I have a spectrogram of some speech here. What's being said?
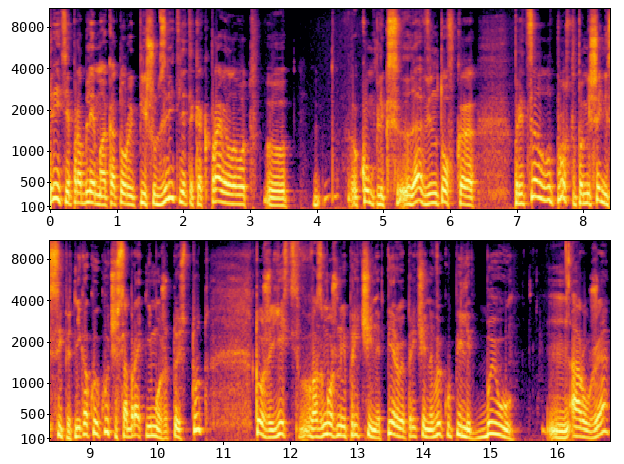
Третья проблема, о которой пишут зрители, это, как правило, вот э, комплекс, да, винтовка прицел просто по мишени сыпет, никакой кучи собрать не может. То есть тут тоже есть возможные причины. Первая причина, вы купили БУ оружие,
